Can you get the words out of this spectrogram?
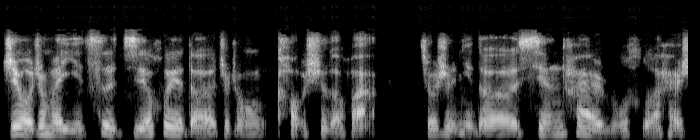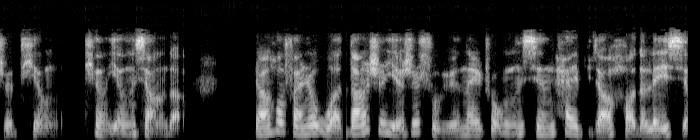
只有这么一次机会的这种考试的话，就是你的心态如何还是挺挺影响的。然后反正我当时也是属于那种心态比较好的类型，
